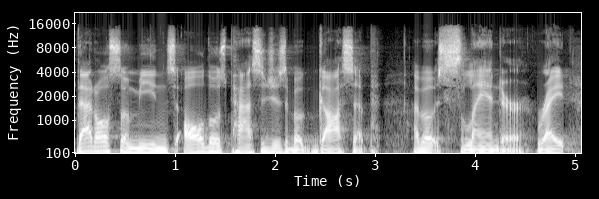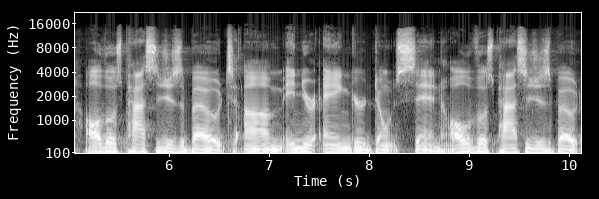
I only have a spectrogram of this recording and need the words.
That also means all those passages about gossip about slander, right? All those passages about um, in your anger, don't sin. All of those passages about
